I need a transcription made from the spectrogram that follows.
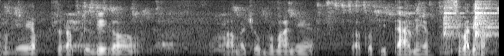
โอเคครับสำหรับคลิปนี้ก็อ่ามาชมประมาณนี้ฝากกดติดตามนะครับ สวัสดีครับ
